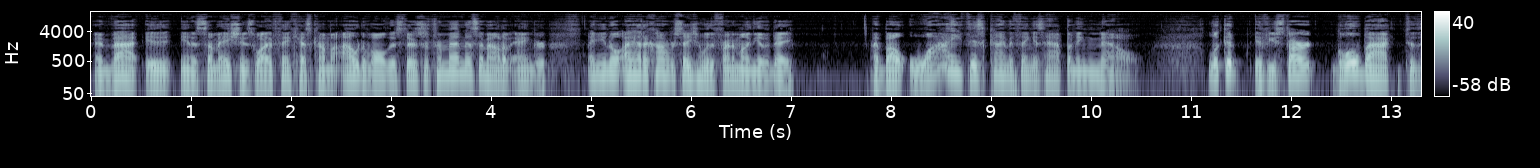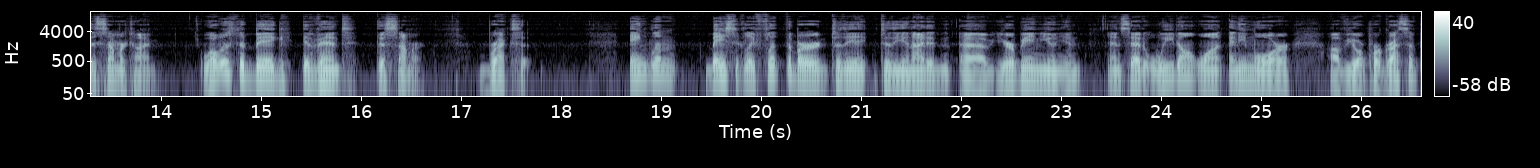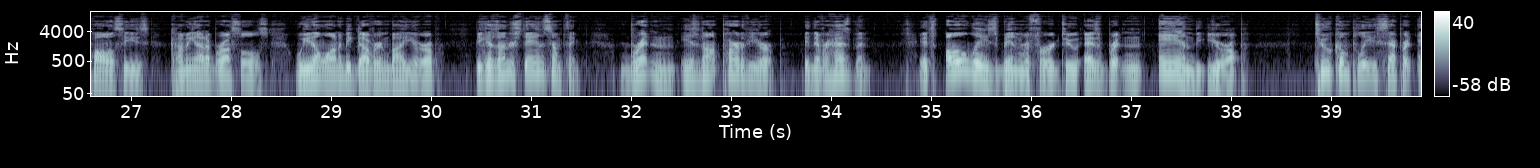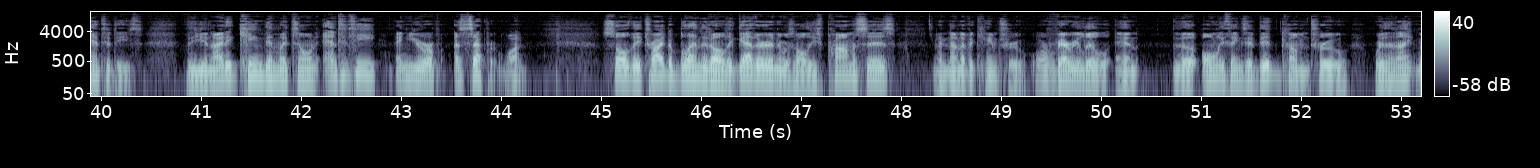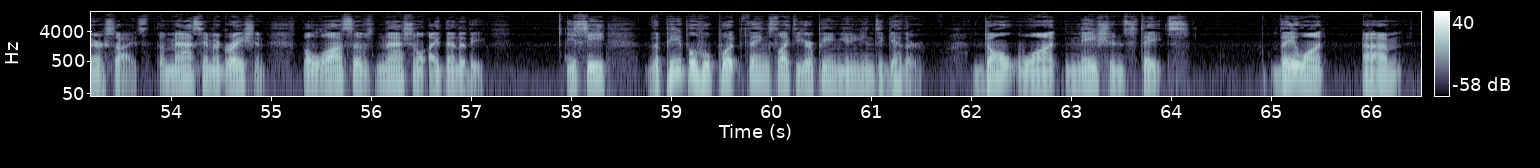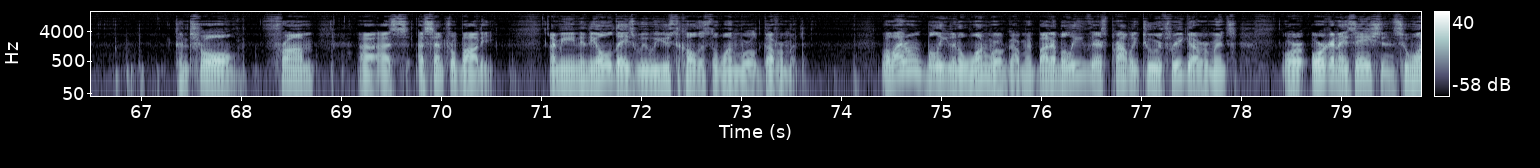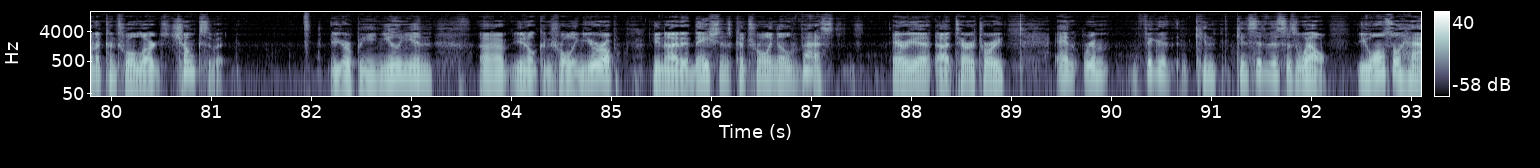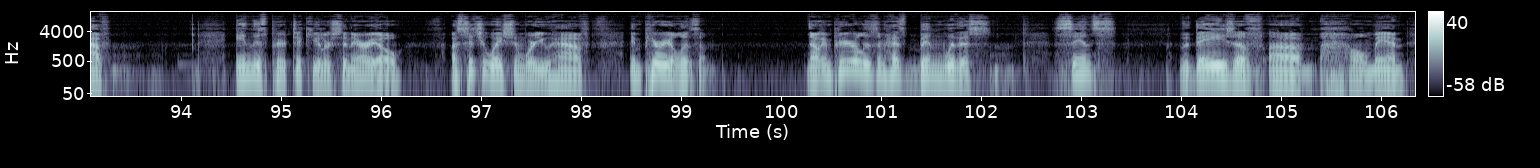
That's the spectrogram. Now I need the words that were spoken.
And that, in a summation, is what I think has come out of all this. There's a tremendous amount of anger. And you know, I had a conversation with a friend of mine the other day about why this kind of thing is happening now. Look at, if you start, go back to the summertime what was the big event this summer? Brexit. England basically flipped the bird to the to the United uh, European Union and said, "We don't want any more of your progressive policies coming out of Brussels. We don't want to be governed by Europe because understand something. Britain is not part of Europe. It never has been. It's always been referred to as Britain and Europe, two completely separate entities the United Kingdom its own entity and Europe a separate one. So they tried to blend it all together, and there was all these promises, and none of it came true, or very little. And the only things that did come true were the nightmare sides, the mass immigration, the loss of national identity. You see, the people who put things like the European Union together don't want nation states. They want um, control from uh, a, a central body I mean, in the old days, we used to call this the one world government. Well, I don't believe in a one world government, but I believe there's probably two or three governments or organizations who want to control large chunks of it. The European Union, uh, you know, controlling Europe, United Nations controlling a vast area, uh, territory. And rem- figure can consider this as well. You also have in this particular scenario a situation where you have imperialism. Now, imperialism has been with us since the days of, um, oh man,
